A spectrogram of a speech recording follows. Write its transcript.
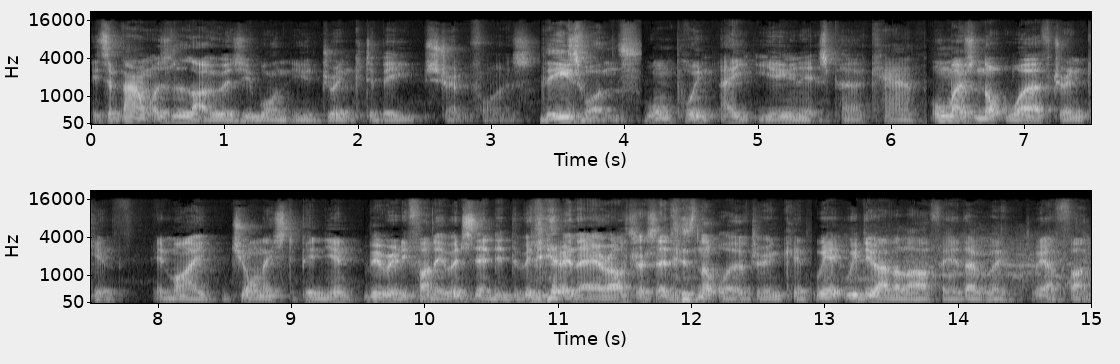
it's about as low as you want your drink to be strength-wise. These ones, 1.8 units per can. Almost not worth drinking in my honest opinion. It'd be really funny, we just ended the video there after I said it's not worth drinking. We, we do have a laugh here, don't we? We have fun.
